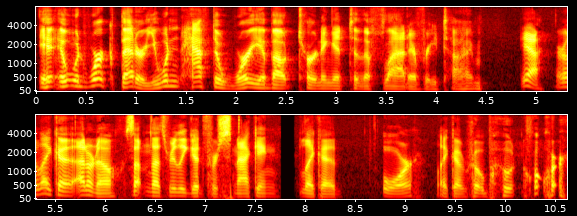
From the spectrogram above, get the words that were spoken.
It, it would work better. You wouldn't have to worry about turning it to the flat every time. Yeah, or like a, I don't know, something that's really good for smacking like a oar, like a rowboat oar.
